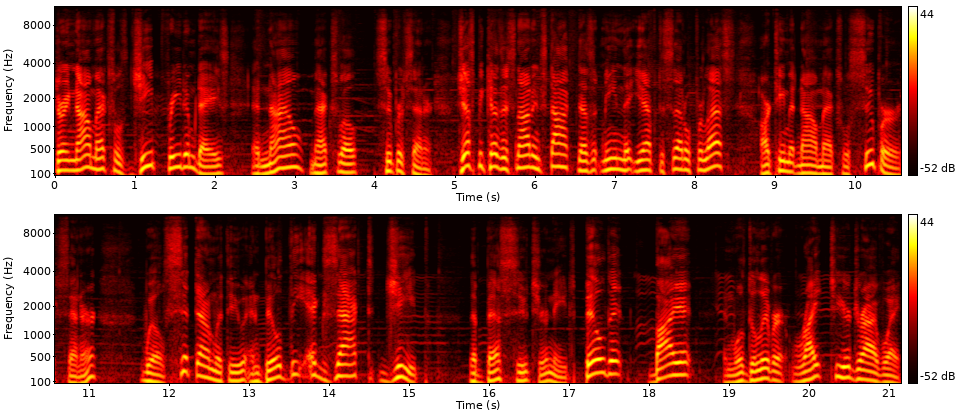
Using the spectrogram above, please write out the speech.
during Nyle Maxwell's Jeep Freedom Days at Nyle Maxwell Super Center. Just because it's not in stock doesn't mean that you have to settle for less. Our team at Nyle Maxwell Super Center will sit down with you and build the exact Jeep that best suits your needs. Build it, buy it, and we'll deliver it right to your driveway.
